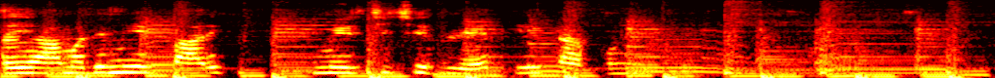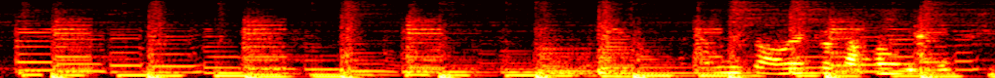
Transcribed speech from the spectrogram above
तर यामध्ये मी एक बारीक मिरची चिरली आहे ती टाकून घेते. मी टोमॅटो टाकून घेते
